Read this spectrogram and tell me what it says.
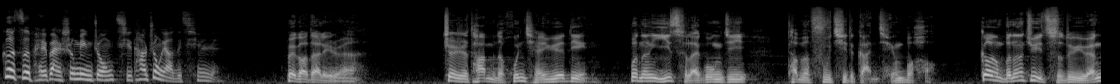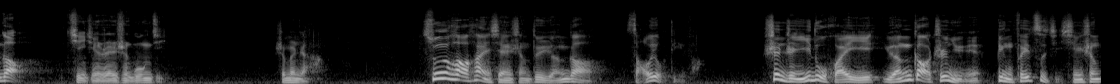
各自陪伴生命中其他重要的亲人。被告代理人，这是他们的婚前约定，不能以此来攻击他们夫妻的感情不好，更不能据此对原告进行人身攻击。审判长，孙浩瀚先生对原告早有提防，甚至一度怀疑原告之女并非自己亲生，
